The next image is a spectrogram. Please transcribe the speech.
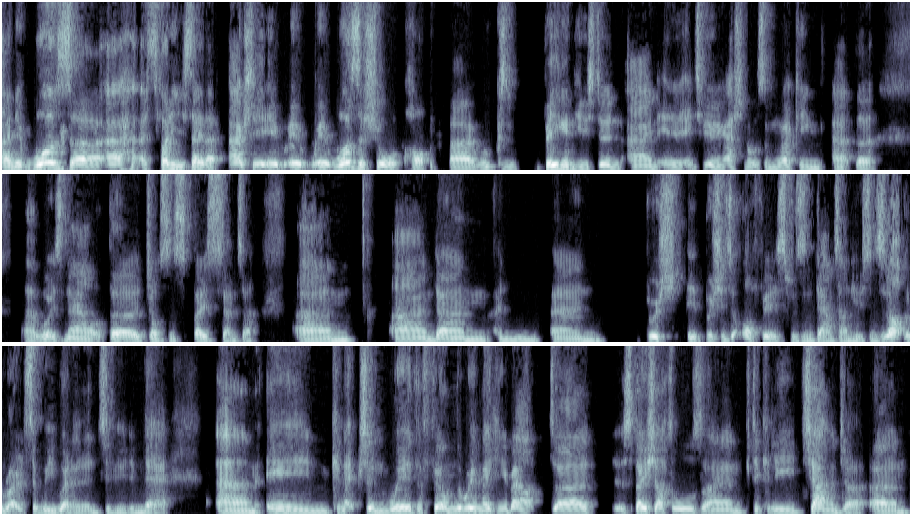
and it was it's funny you say that. Actually, it, it, it was a short hop because being in Houston and interviewing astronauts and working at the uh, what is now the Johnson Space Center, um, and um, and and Bush Bush's office was in downtown Houston, so up the road. So we went and interviewed him there. Um, in connection with a film that we were making about uh, space shuttles and particularly Challenger. Um,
